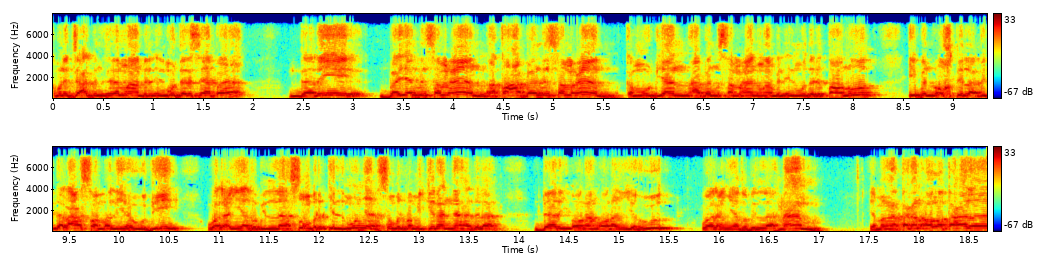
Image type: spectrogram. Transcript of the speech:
Kemudian Ja'ad bin Dirham mengambil ilmu dari siapa? dari Bayan bin Sam'an atau Aban bin Sam'an. Kemudian Aban bin Sam'an mengambil ilmu dari Talut ibn Ukhti Labid al-Asam al-Yahudi wal billah. Sumber ilmunya, sumber pemikirannya adalah dari orang-orang Yahud wal billah. Naam. Yang mengatakan Allah taala,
